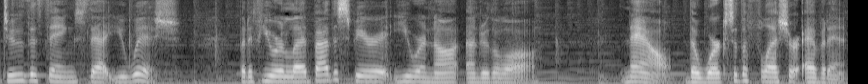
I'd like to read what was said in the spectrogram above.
do the things that you wish. But if you are led by the Spirit, you are not under the law. Now, the works of the flesh are evident,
